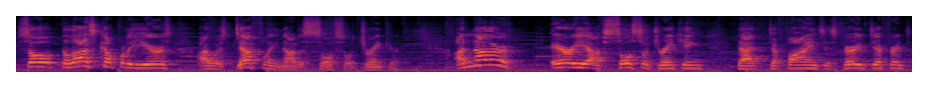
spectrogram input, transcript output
So the last couple of years, I was definitely not a social drinker. Another area of social drinking that defines is very different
